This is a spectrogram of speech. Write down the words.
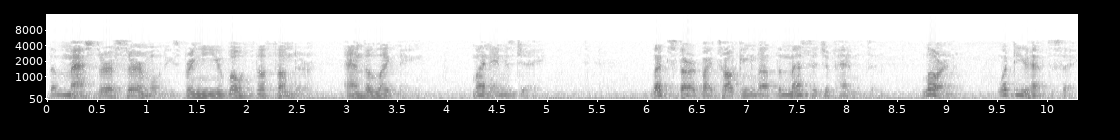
the master of ceremonies, bringing you both the thunder and the lightning. My name is Jay. Let's start by talking about the message of Hamilton. Lauren, what do you have to say?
